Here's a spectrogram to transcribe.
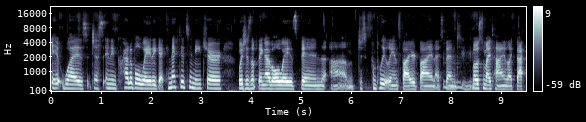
it was just an incredible way to get connected to nature which is something i've always been um, just completely inspired by. And i spend mm-hmm. Mm-hmm. most of my time like back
